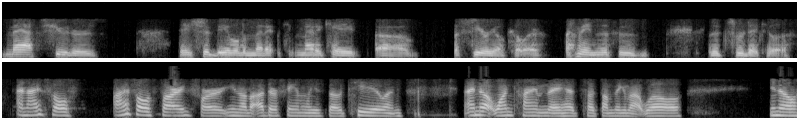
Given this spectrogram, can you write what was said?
mass shooters. They should be able to medic- medicate uh, a serial killer. I mean, this is it's ridiculous. And I feel, I feel sorry for you know the other families though too. And I know at one time they had said something about, well, you know,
